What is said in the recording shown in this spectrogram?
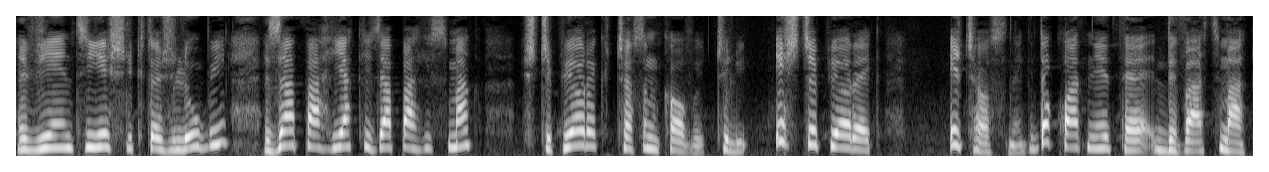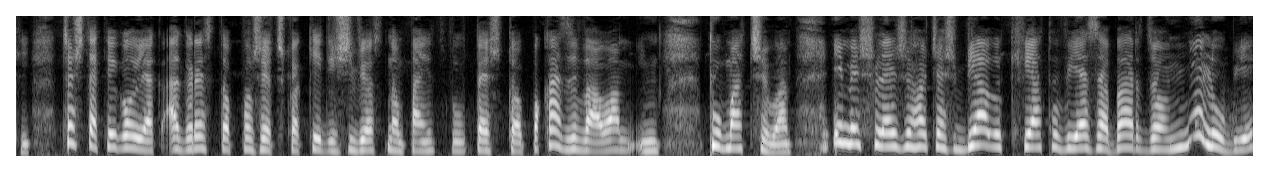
Więc jeśli ktoś lubi zapach, jaki zapach i smak? Szczypiorek czosnkowy, czyli i szczypiorek, i czosnek. Dokładnie te dwa smaki. Coś takiego jak agresto porzeczka. Kiedyś wiosną Państwu też to pokazywałam i tłumaczyłam. I myślę, że chociaż białych kwiatów ja za bardzo nie lubię,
